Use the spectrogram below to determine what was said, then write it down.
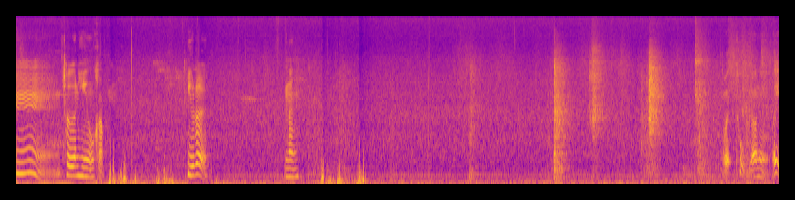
อืมเทิร์นฮิวครับฮิวเลยหนึ่ง เอ้ยถูกแล้วหนึ่งเอ้ย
